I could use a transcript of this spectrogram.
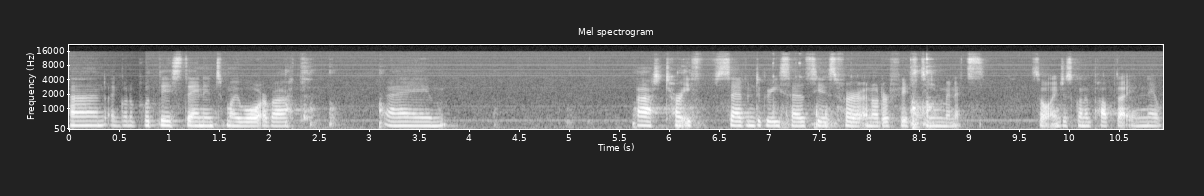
And I'm going to put this then into my water bath um, at 37 degrees Celsius for another 15 minutes. So I'm just going to pop that in now.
